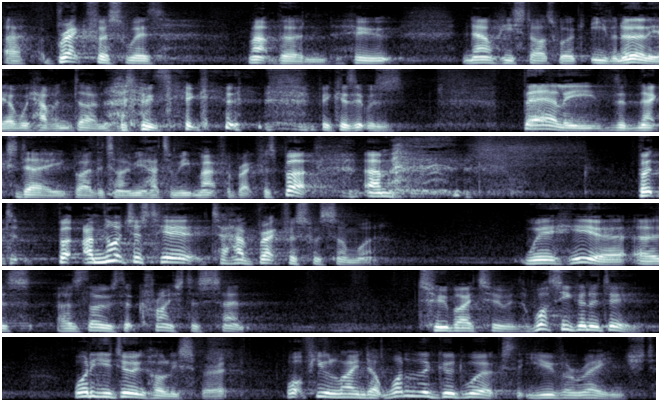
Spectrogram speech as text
a breakfast with Matt Burden, who now he starts work even earlier. We haven't done, I don't think, because it was barely the next day by the time you had to meet Matt for breakfast. But, um, but, but I'm not just here to have breakfast with someone. We're here as, as those that Christ has sent, two by two. What's he going to do? What are you doing, Holy Spirit? What have you lined up? What are the good works that you've arranged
